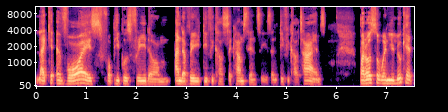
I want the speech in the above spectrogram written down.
like a voice for people's freedom under very difficult circumstances and difficult times. But also when you look at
